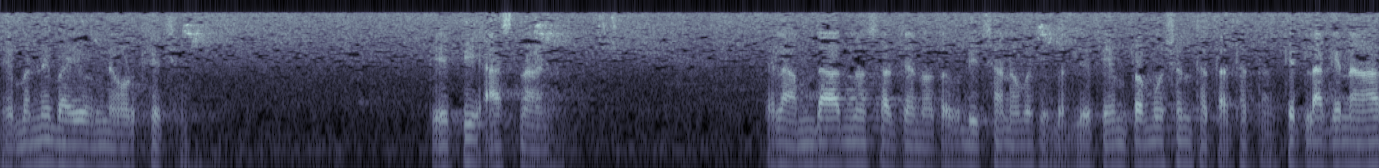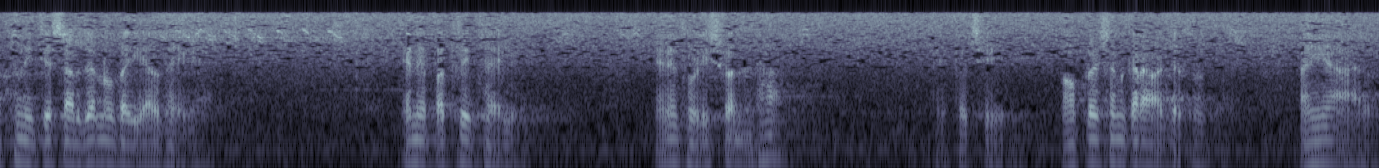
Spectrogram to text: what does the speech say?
એ બંને ભાઈઓ એમને ઓળખે છે. કેપી આસનાણી. પેલા અમદાવાદનો સર્જન હતો ડીસાનો પછી બદલે એમ પ્રમોશન થતા થતા કેટલાક એના હાથ નીચે સર્જનો તૈયાર થઈ ગયા. એને પથરી થયેલી. એને થોડી શ્રદ્ધા પછી ऑपरेशन करावा जतो અહીંયા આવ્યો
